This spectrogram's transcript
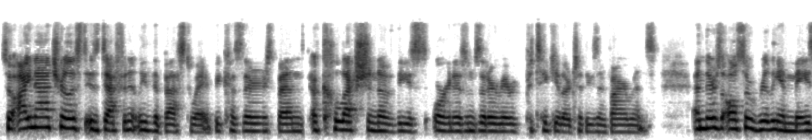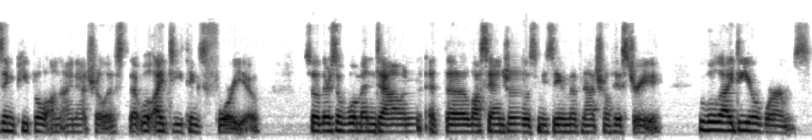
So iNaturalist is definitely the best way because there's been a collection of these organisms that are very particular to these environments. And there's also really amazing people on iNaturalist that will ID things for you. So there's a woman down at the Los Angeles Museum of Natural History who will ID your worms,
